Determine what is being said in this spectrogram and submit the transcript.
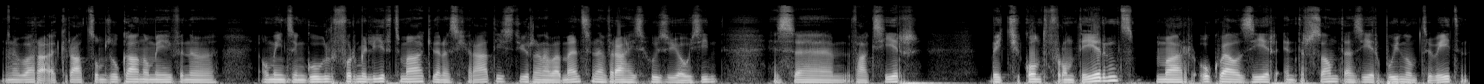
Waar ik raad soms ook aan om even om eens een Google-formulier te maken. Dat is gratis. Stuur dan aan wat mensen en vraag eens hoe ze jou zien. Is uh, vaak zeer een beetje confronterend, maar ook wel zeer interessant en zeer boeiend om te weten.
